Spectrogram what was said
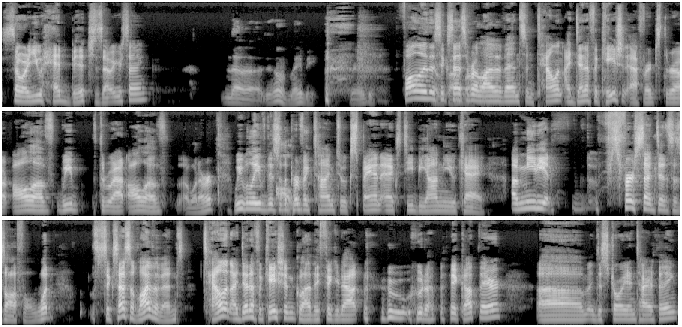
so are you head bitch? Is that what you're saying? No, no, no, maybe, maybe. Following the success of our live events and talent identification efforts throughout all of we throughout all of uh, whatever, we believe this is All the of? perfect time to expand NXT beyond the UK. Immediate first sentence is awful. What success of live events, talent identification? Glad they figured out who who to pick up there, um, and destroy the entire thing.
